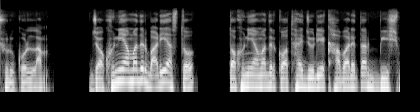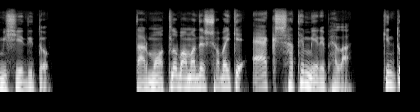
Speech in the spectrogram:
শুরু করলাম। যখনই আমাদের বাড়ি আসত, তখনই আমাদের কথায় জড়িয়ে খাবারে তার বিষ মিশিয়ে দিত। তার মতলব আমাদের সবাইকে একসাথে মেরে ফেলা, কিন্তু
